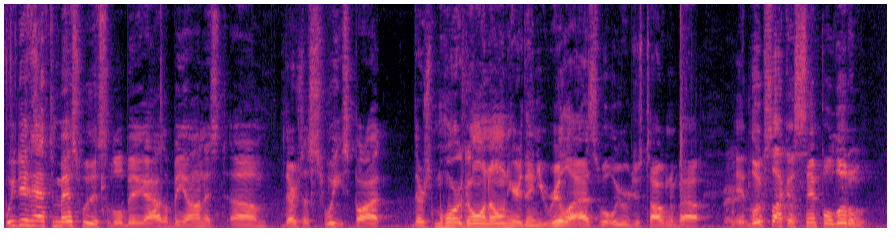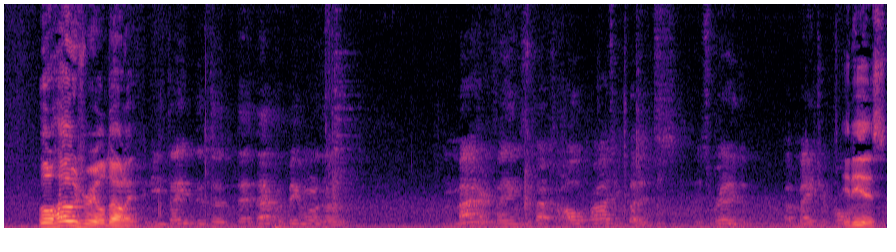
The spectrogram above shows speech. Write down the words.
We did have to mess with this a little bit, guys. I'll be honest. Um, there's a sweet spot. There's more going on here than you realize. What we were just talking about. It looks like a simple little little hose reel, don't it? And you think that, the, that that would be one of the minor things about the whole project, but it's it's really the, a major point. It is.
